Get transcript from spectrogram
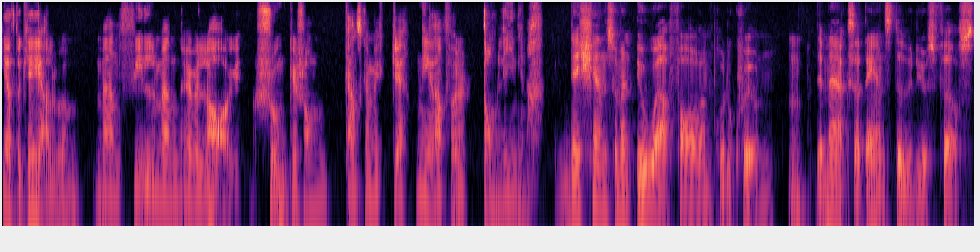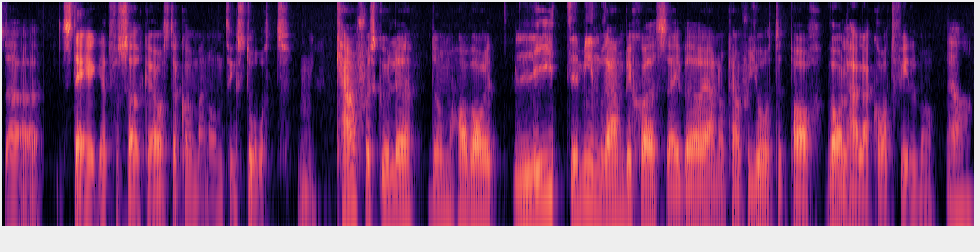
helt okej album. Men filmen överlag sjunker som ganska mycket nedanför de linjerna. Det känns som en oerfaren produktion. Mm. Det märks att det är en studios första steg att försöka åstadkomma någonting stort. Mm. Kanske skulle de ha varit lite mindre ambitiösa i början och kanske gjort ett par Valhalla kortfilmer. Ja,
